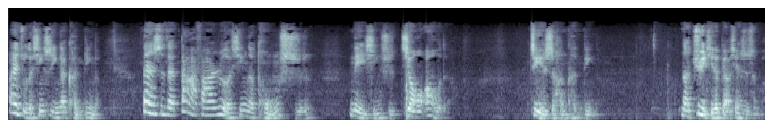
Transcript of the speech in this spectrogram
爱主的心是应该肯定的，但是在大发热心的同时，内心是骄傲的，这也是很肯定的。那具体的表现是什么？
